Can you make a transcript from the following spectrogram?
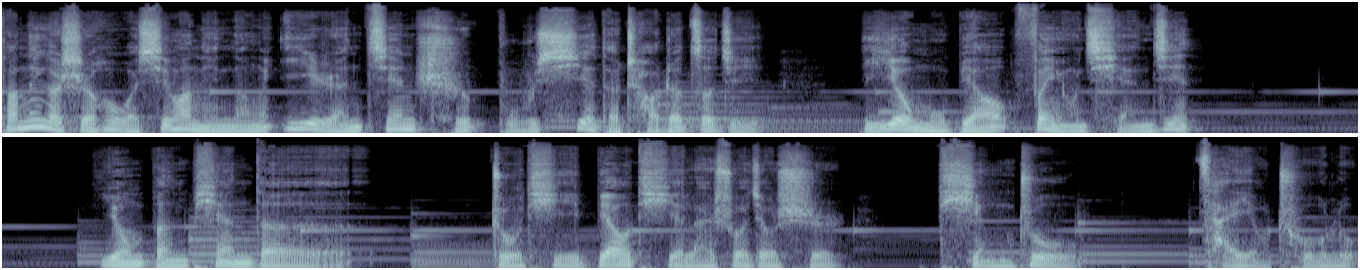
到那个时候，我希望你能依然坚持不懈地朝着自己已有目标奋勇前进。用本片的主题标题来说，就是“挺住，才有出路”。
